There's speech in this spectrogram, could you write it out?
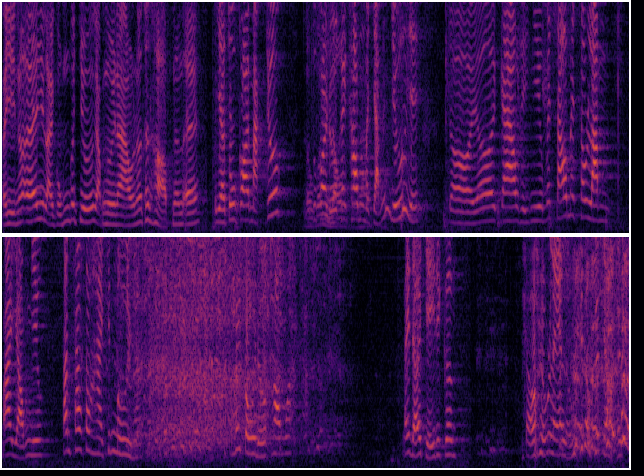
tại vì nó ế với lại cũng có chưa có gặp người nào nó thích hợp nên ế Bây giờ tôi coi mặt trước Đâu Tôi coi được đâu. hay không mà chảnh dữ vậy Trời ơi cao thì nhiêu mét sáu mét sáu lăm ba giọng nhiêu? Tám sáu sáu hai chín mươi hả? Không biết tôi được không á? Lấy đỡ chị đi cưng. Trời ơi nó le lưỡi với tôi trời.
